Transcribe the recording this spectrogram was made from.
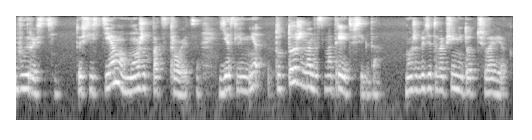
вырасти, то система может подстроиться. Если нет, тут тоже надо смотреть всегда. Может быть, это вообще не тот человек,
